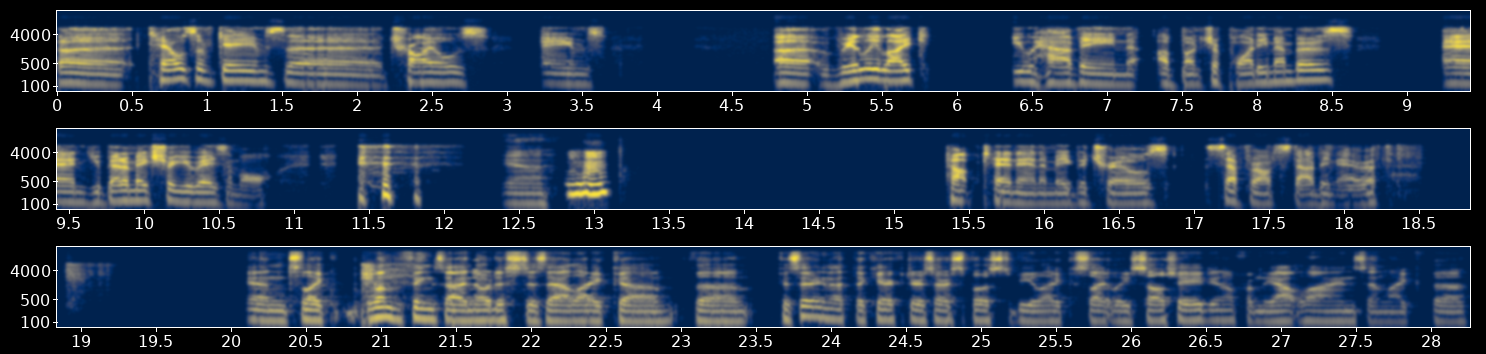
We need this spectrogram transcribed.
The Tales of games, the Trials games. Uh, really like you having a bunch of party members, and you better make sure you raise them all. Yeah. Mm-hmm. Top ten anime betrayals, Sephiroth stabbing Aerith. And like one of the things I noticed is that like uh, the considering that the characters are supposed to be like slightly cel shaded, you know, from the outlines and like the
